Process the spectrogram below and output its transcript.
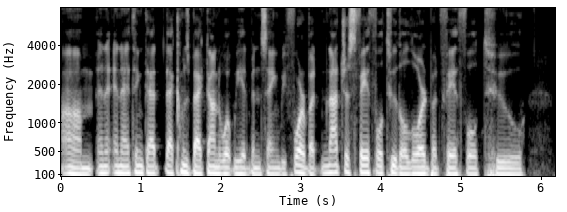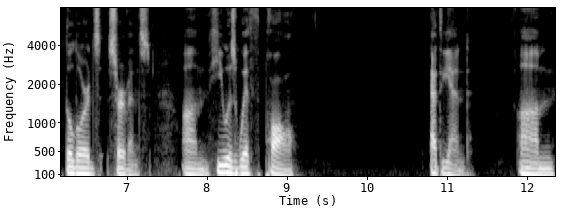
Um, and and I think that that comes back down to what we had been saying before, but not just faithful to the Lord, but faithful to the Lord's servants. Um, he was with Paul at the end. Um,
